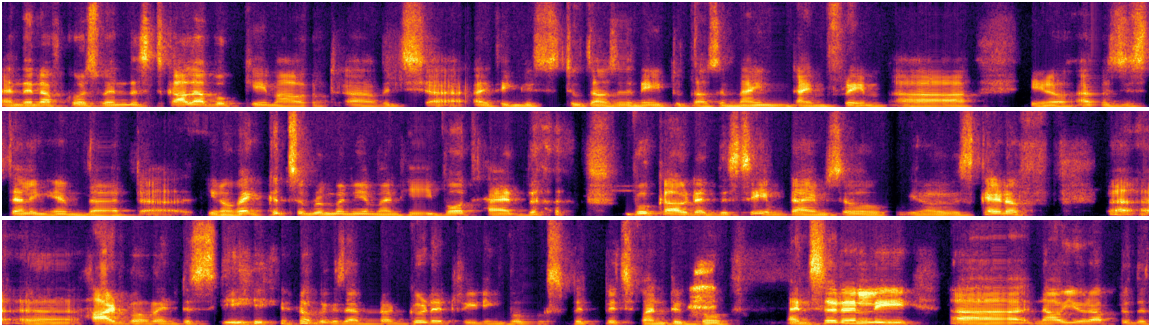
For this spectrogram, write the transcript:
And then, of course, when the Scala book came out, uh, which uh, I think is 2008, 2009 timeframe, uh, you know, I was just telling him that, uh, you know, Venkat Subramaniam and he both had the book out at the same time. So, you know, it was kind of a, a hard moment to see, you know, because I'm not good at reading books, but which one to go and certainly uh, now you're up to the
